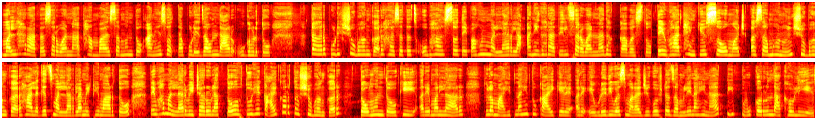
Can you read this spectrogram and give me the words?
मल्हार आता सर्वांना थांबा असं म्हणतो आणि स्वतः पुढे जाऊन दार उघडतो. तर पुढे शुभंकर हसतच उभा असतो ते पाहून मल्हारला आणि घरातील सर्वांना धक्का बसतो. तेव्हा थँक्यू सो मच असं म्हणून शुभंकर हा लगेच मल्हारला मिठी मारतो. तेव्हा मल्हार विचारू लागतो तू हे काय करतो शुभंकर? तो म्हणतो की अरे मल्हार तुला माहीत नाही तू काय केले अरे एवढे दिवस मला जी गोष्ट जमली नाही ना ती तू करून दाखवली आहेस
